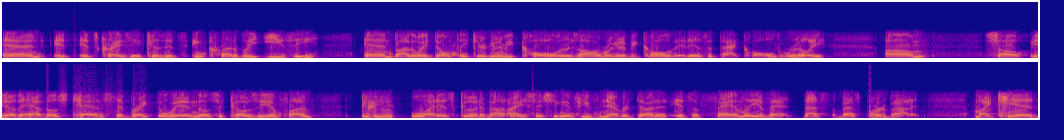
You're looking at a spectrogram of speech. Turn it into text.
and it, it's crazy because it's incredibly easy. And by the way, don't think you're going to be cold or is oh we're going to be cold. It isn't that cold, really. Um, so you know they have those tents that break the wind. Those are cozy and fun. what is good about ice fishing if you've never done it it's a family event that's the best part about it my kids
